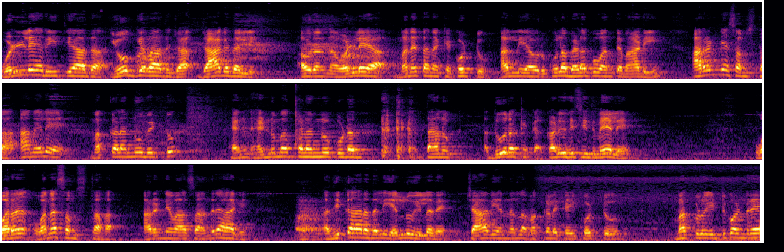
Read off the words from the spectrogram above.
ಒಳ್ಳೆಯ ರೀತಿಯಾದ ಯೋಗ್ಯವಾದ ಜಾಗದಲ್ಲಿ ಅವರನ್ನ ಒಳ್ಳೆಯ ಮನೆತನಕ್ಕೆ ಕೊಟ್ಟು ಅಲ್ಲಿ ಅವರು ಕುಲ ಬೆಳಗುವಂತೆ ಮಾಡಿ ಅರಣ್ಯ ಸಂಸ್ಥಾ, ಆಮೇಲೆ ಮಕ್ಕಳನ್ನೂ ಬಿಟ್ಟು, ಹೆಣ್, ಹೆಣ್ಣು ಮಕ್ಕಳನ್ನೂ ಕೂಡ ತಾನು ದೂರಕ್ಕೆ ಕಳುಹಿಸಿದ ಮೇಲೆ ವನ ವನ ಸಂಸ್ಥಾ, ಅರಣ್ಯವಾಸ ಅಂದ್ರೆ ಹಾಗೆ. ಅಧಿಕಾರದಲ್ಲಿ ಎಲ್ಲೂ ಇಲ್ಲದೆ ಚಾವಿಯನ್ನೆಲ್ಲ ಮಕ್ಕಳ ಕೈ ಕೊಟ್ಟು ಮಕ್ಕಳು ಇಟ್ಟುಕೊಂಡ್ರೆ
